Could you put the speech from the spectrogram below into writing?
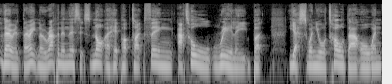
there there ain't no rapping in this. It's not a hip hop type thing at all, really. But yes, when you're told that, or when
